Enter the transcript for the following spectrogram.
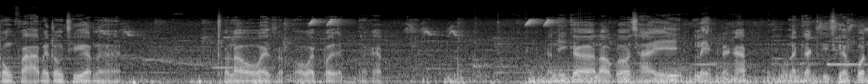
ตรงฝาไม่ต้องเชื่อมนะฮะ เราะเราเอาไว้เอาไว้เปิดนะครับ อันนี้ก็เราก็ใช้เหล็กนะครับ หลังจากที่เชื่อมก้น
